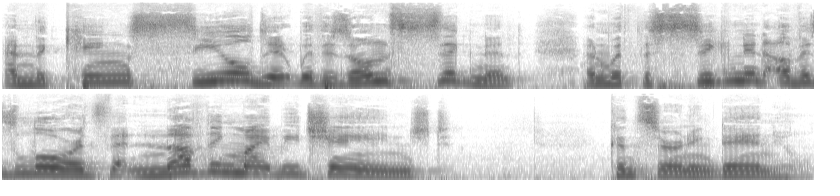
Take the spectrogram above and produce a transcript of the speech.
and the king sealed it with his own signet and with the signet of his lords, that nothing might be changed concerning Daniel.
